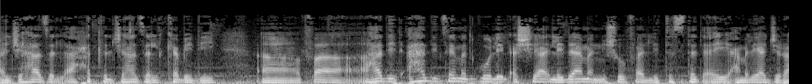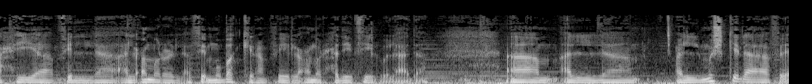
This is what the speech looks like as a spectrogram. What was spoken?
الجهاز حتى الجهاز الكبدي. آه، فهذه هذه زي ما تقولي الأشياء اللي دائما نشوفها اللي تستدعي عمليات جراحية في العمر في مبكرا في العمر حديثي الولادة. المشكلة في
